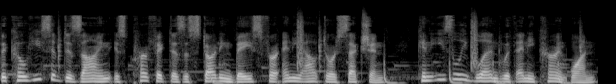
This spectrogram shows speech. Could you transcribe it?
The cohesive design is perfect as a starting base for any outdoor section, can easily blend with any current one,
